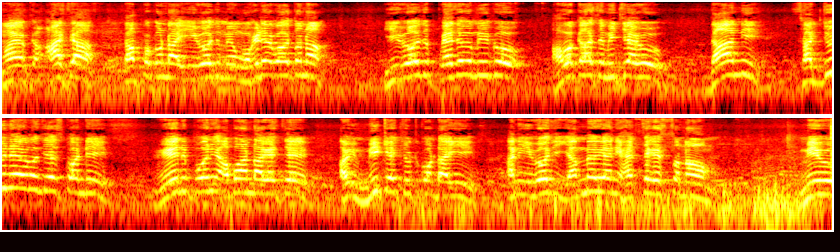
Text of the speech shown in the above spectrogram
మా యొక్క ఆశ తప్పకుండా ఈరోజు మేము ఒకటే కోరుతున్నాం. ఈరోజు ప్రజలు మీకు అవకాశం ఇచ్చారు. దాన్ని సద్వినియోగం చేసుకోండి. లేనిపోని అబాండాగైతే అవి మీకే చుట్టుకుంటాయి అని ఈరోజు ఎమ్మెల్యేని హెచ్చరిస్తున్నాం. మీరు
